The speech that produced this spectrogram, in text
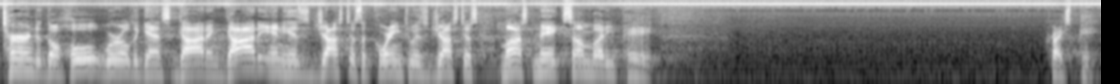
turned the whole world against God, and God, in his justice, according to his justice, must make somebody pay. Christ paid.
